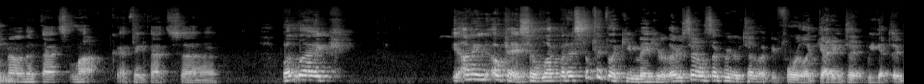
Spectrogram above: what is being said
don't know that that's luck. I think that's. Uh, But like, yeah, I mean, okay, so luck, but I still think like you make your. It sounds like we were talking about before, like getting to we get to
